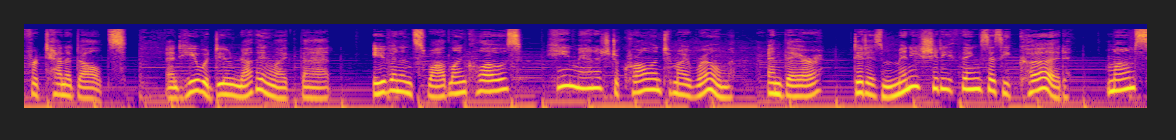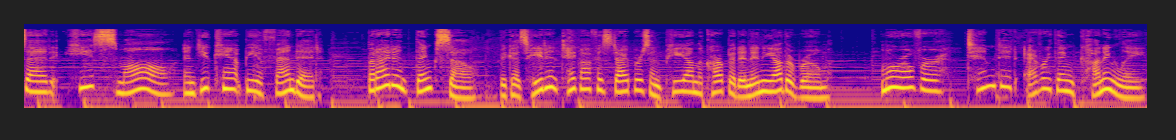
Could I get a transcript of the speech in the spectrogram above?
for 10 adults, and he would do nothing like that. Even in swaddling clothes, he managed to crawl into my room, and there did as many shitty things as he could. Mom said, He's small and you can't be offended. But I didn't think so, because he didn't take off his diapers and pee on the carpet in any other room. Moreover, Tim did everything cunningly,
